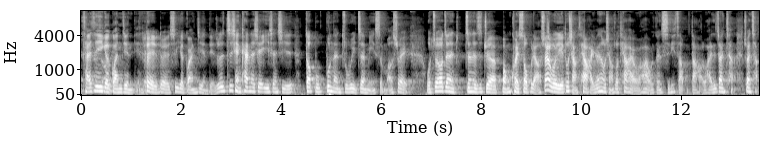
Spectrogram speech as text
才是一个关键点。对对，是一个关键点。就是之前看那些医生，其实都不不能足以证明什么，所以我最后真的真的是觉得崩溃，受不了。虽然我也都想跳海，但是我想说跳海的话，我可能尸体找不到好了，我还是在船在船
